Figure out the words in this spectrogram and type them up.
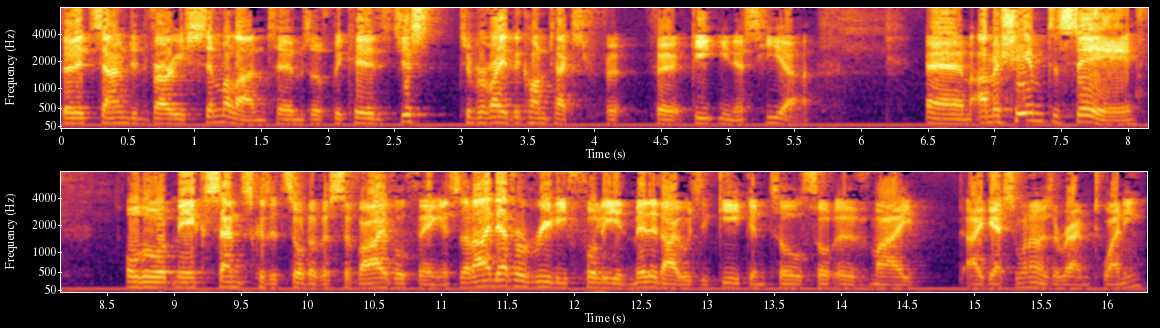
that it sounded very similar in terms of because just to provide the context for, for geekiness here, um, I'm ashamed to say, although it makes sense because it's sort of a survival thing, is that I never really fully admitted I was a geek until sort of my, I guess, when I was around 20.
